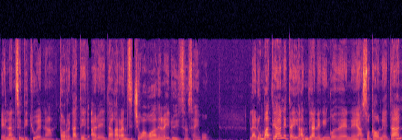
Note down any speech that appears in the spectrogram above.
lantzen dituena. Eta horrekatik are eta garrantzitsuagoa dela iruditzen zaigu larun batean eta igandean egingo den e, azoka honetan,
